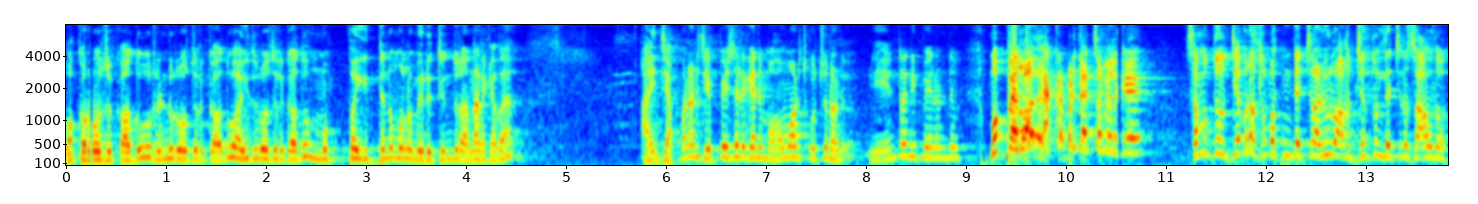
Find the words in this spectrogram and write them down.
ఒక రోజు కాదు రెండు రోజులు కాదు ఐదు రోజులు కాదు ముప్పై దినములు మీరు తిందురు అన్నాడు కదా. ఆయన చెప్పన్నాడు చెప్పేశాడు కానీ మొహం మార్చుకొచ్చున్నాడు. ఏంటని ఏంట్రా నీ ముప్పై రోజులు ఎక్కడ పడితే తెచ్చా వీళ్ళకి? సముద్రం జీవరాశులు మొత్తం తెచ్చిన అడవిలో ఆ జంతువులు తెచ్చిన సాలదు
